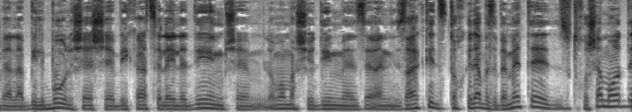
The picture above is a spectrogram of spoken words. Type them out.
ועל הבלבול שיש אה, בעיקר אצל הילדים, שהם לא ממש יודעים, זה, אני זרקתי את זה תוך כדי, אבל זה באמת, זו תחושה מאוד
